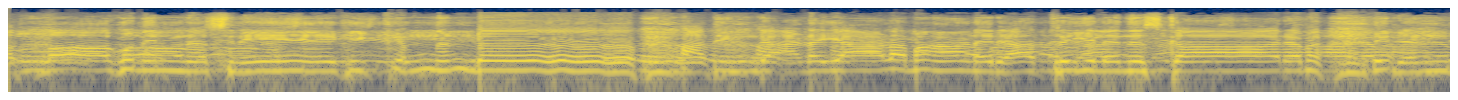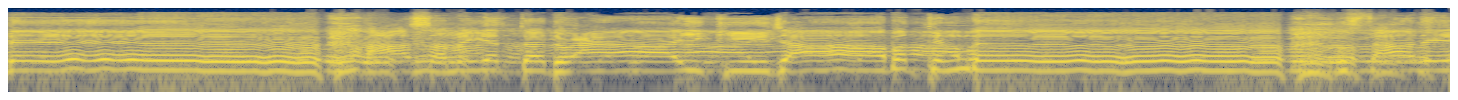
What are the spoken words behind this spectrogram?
അള്ളാഹു നിന്നെ സ്നേഹിക്കുന്നുണ്ട്. അതിന്റെ അടയാളമാണ് രാത്രിയിലെ നിസ്കാരം. രണ്ട് ആ സമയത്ത് ദുആയിക്ക് ഇജാബത്തുണ്ട്. ഉസ്താദേ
